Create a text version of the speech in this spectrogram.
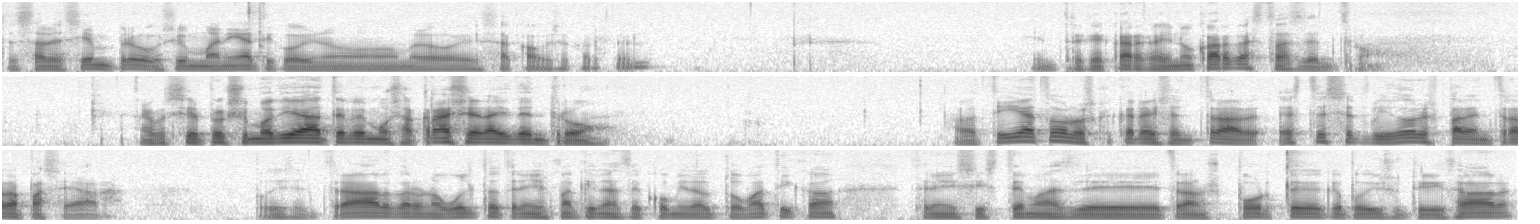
te sale siempre porque soy un maniático y no me lo he sacado ese cartel. Entre que carga y no carga estás dentro. A ver si el próximo día te vemos a Crasher ahí dentro. A ti y a todos los que queráis entrar. Este servidor es para entrar a pasear. Podéis entrar, dar una vuelta, tenéis máquinas de comida automática, tenéis sistemas de transporte que podéis utilizar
